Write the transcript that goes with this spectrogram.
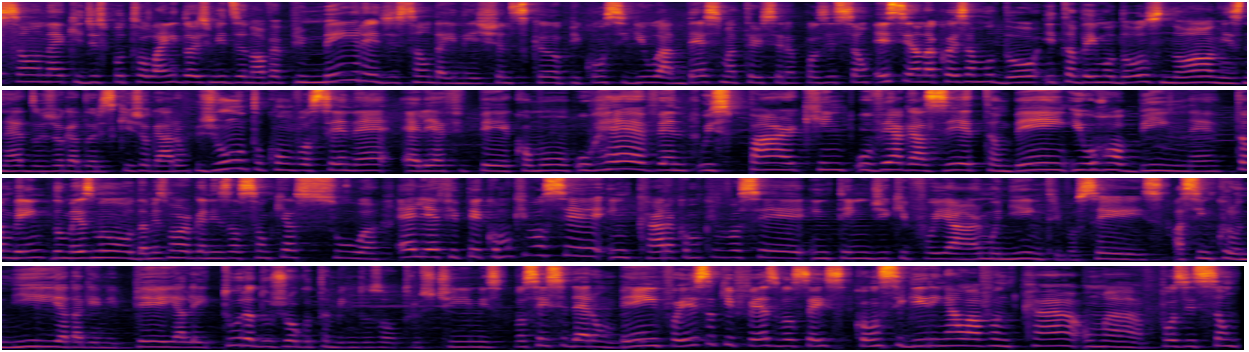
Seleção, né, que disputou lá em 2019 a primeira edição da Nations Cup e conseguiu a 13 terceira posição. Esse ano a coisa mudou e também mudou os nomes, né, dos jogadores que jogaram junto com você, né, LFP, como o Heaven, o Sparking, o VHZ também e o Robin, né, também do mesmo da mesma organização que a sua. LFP, como que você encara, como que você entende que foi a harmonia entre vocês, a sincronia da gameplay, a leitura do jogo também dos outros times? Vocês se deram bem? Foi isso que fez vocês conseguirem alavancar uma posição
